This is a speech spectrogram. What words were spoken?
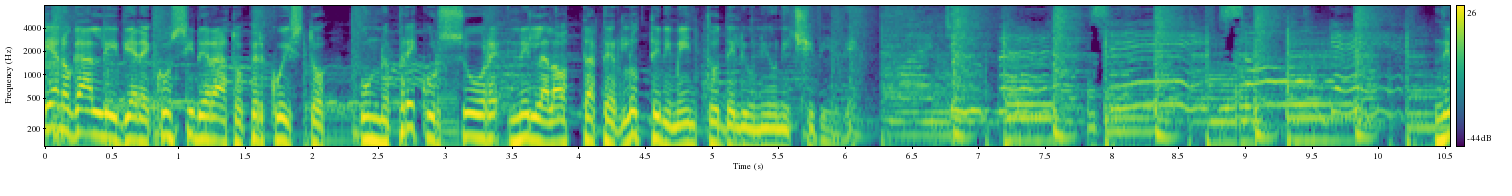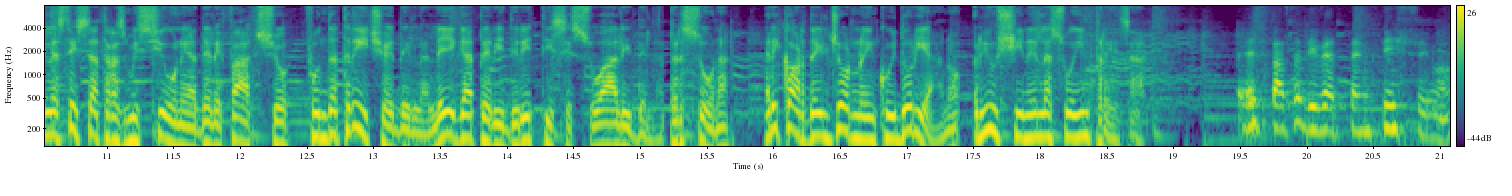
Doriano Galli viene considerato per questo un precursore nella lotta per l'ottenimento delle unioni civili. Nella stessa trasmissione Adele Faccio, fondatrice della Lega per i diritti sessuali della persona, ricorda il giorno in cui Doriano riuscì nella sua impresa. È stato divertentissimo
